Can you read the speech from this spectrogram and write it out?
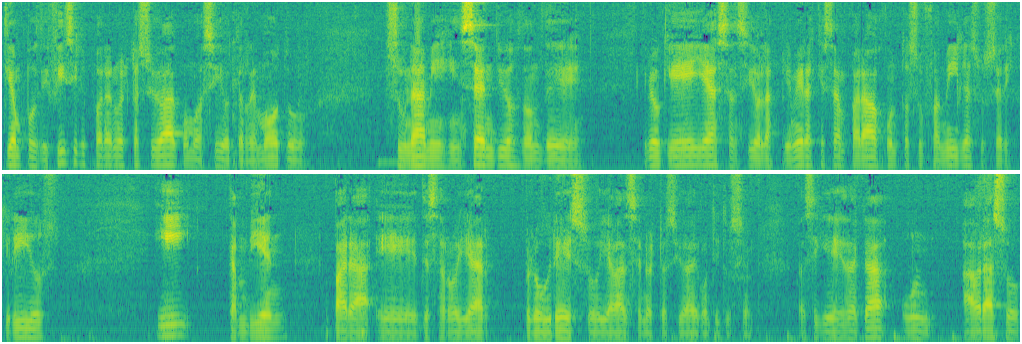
tiempos difíciles para nuestra ciudad, como ha sido terremotos, tsunamis, incendios, donde creo que ellas han sido las primeras que se han parado junto a sus familias, sus seres queridos, y también para eh, desarrollar progreso y avance en nuestra ciudad de Constitución. Así que desde acá un abrazo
